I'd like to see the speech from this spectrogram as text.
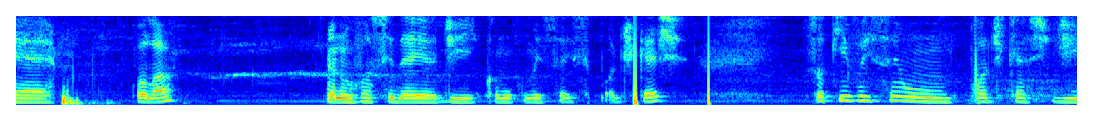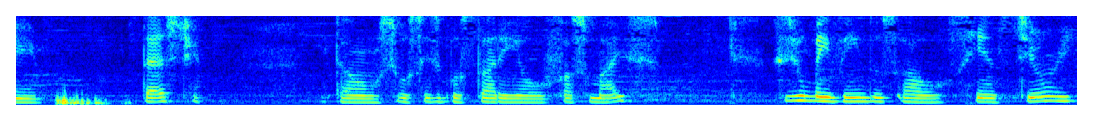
É. Olá. Eu não faço ideia de como começar esse podcast. Isso aqui vai ser um podcast de teste. Então, se vocês gostarem, eu faço mais. Sejam bem-vindos ao Science Theory,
